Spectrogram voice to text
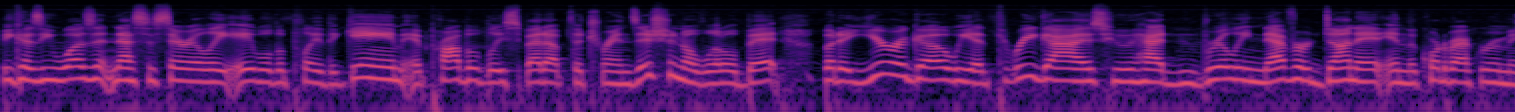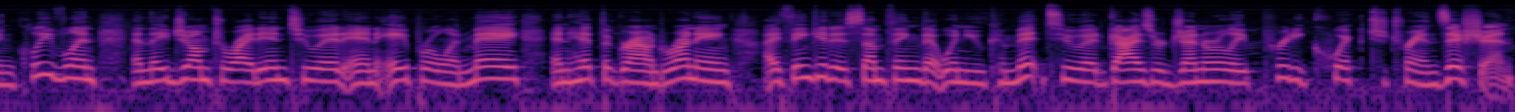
because he wasn't necessarily able to play the game, it probably sped up the transition a little bit. But a year ago, we had three guys who had really never done it in the quarterback room in Cleveland, and they jumped right into it in April and May and hit the ground running. I think it is something that when you commit to it, guys are generally pretty quick to transition.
